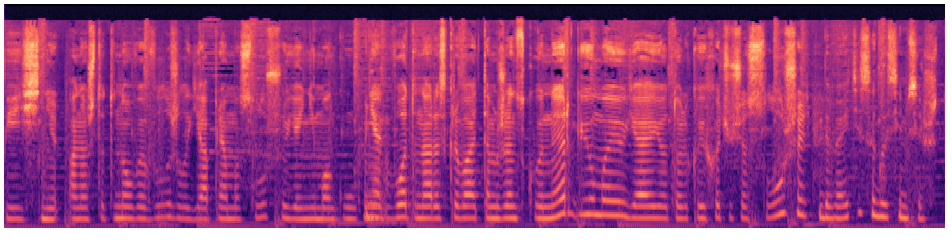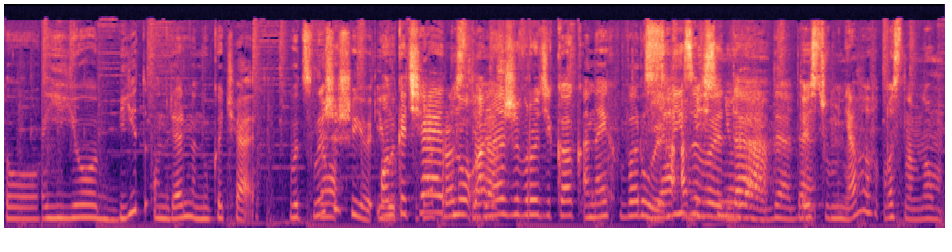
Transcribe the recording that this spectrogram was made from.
песни? Она что-то новое выложила, я прямо слушаю, я не могу. Нет. вот она раскрывает там женскую энергию мою, я ее только и хочу сейчас слушать. Давайте согласимся, что ее бит, он реально, ну, качает. Вот слышишь ее, и Он вот качает, просто- ну она же вроде как... она их ворует. Я слизывает, объясню, да. да, да. Есть у меня в основном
